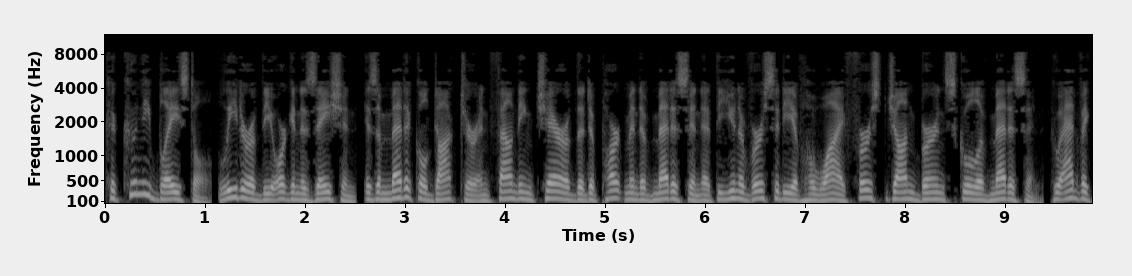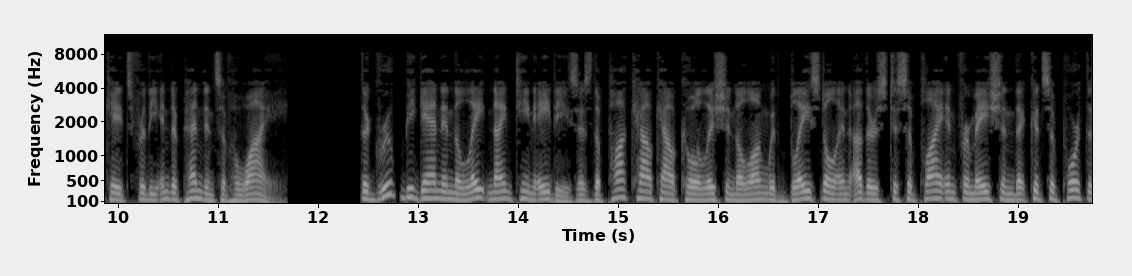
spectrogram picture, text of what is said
Kekuni Blaisdell, leader of the organization, is a medical doctor and founding chair of the Department of Medicine at the University of Hawaii First John Burns School of Medicine, who advocates for the independence of Hawaii. The group began in the late 1980s as the Pa Kaukau Coalition along with Blaisdell and others to supply information that could support the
